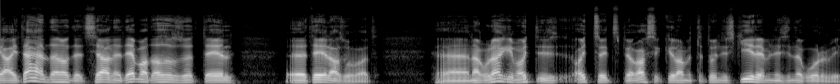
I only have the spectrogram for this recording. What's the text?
ja ei täheldanud, et seal need ebatasasused teel, teel asuvad. nagu nägime, Oti, Ott sõitis pea kakskümmend kilomeetrit tunnis kiiremini sinna kurvi.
